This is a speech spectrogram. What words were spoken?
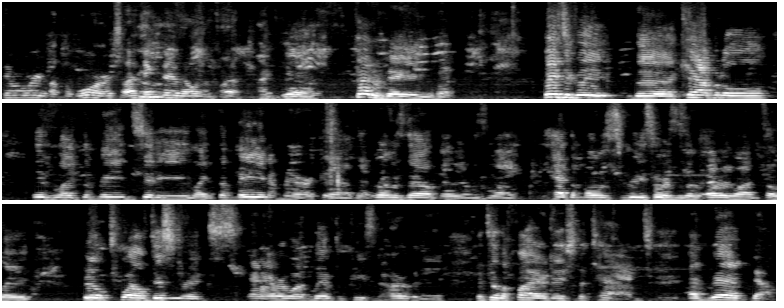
they were worried about the war. So I think they're the only ones left. I guess. Kind of vague, but basically, the Capitol is like the main city, like the main America that rose up and it was like had the most resources of everyone. So they built 12 districts and everyone lived in peace and harmony until the Fire Nation attacked. And then, no.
